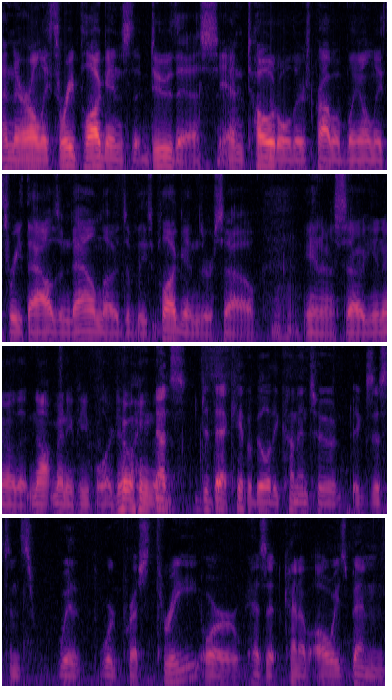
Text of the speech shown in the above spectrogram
and there are only three plugins that do this. Yeah. In total, there's probably only three thousand downloads of these plugins or so. Mm-hmm. You know, so you know that not many people are doing Now, this. did that capability come into existence with WordPress 3, or has it kind of always been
